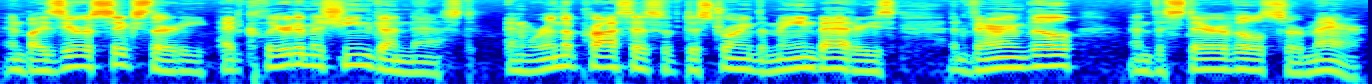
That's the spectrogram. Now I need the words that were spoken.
and by 0630 had cleared a machine gun nest and were in the process of destroying the main batteries at Varennes and Vestéréville-sur-Mer.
